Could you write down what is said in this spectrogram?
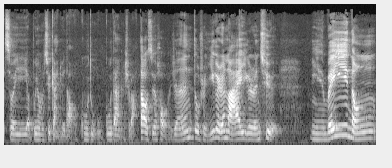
所以也不用去感觉到孤独、孤单，是吧？到最后，人都是一个人来，一个人去。你唯一能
